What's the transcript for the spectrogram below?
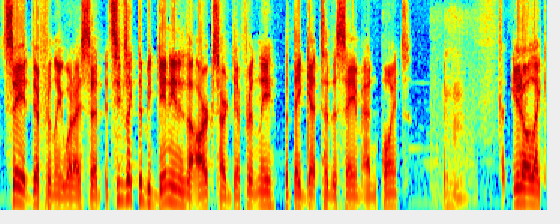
say it differently. What I said. It seems like the beginning of the arcs are differently, but they get to the same end point. Mhm. you know, like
